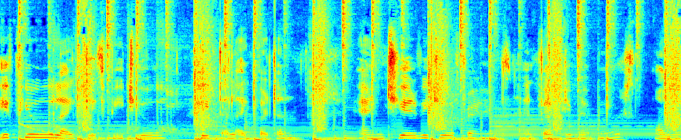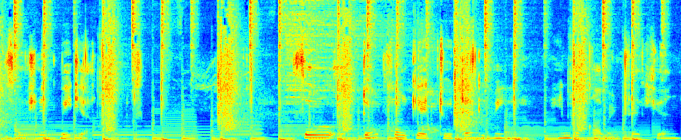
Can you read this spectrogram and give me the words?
If you like this video, hit the like button and share with your friends and family members on your social media accounts. So don't forget to tell me in the comment section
